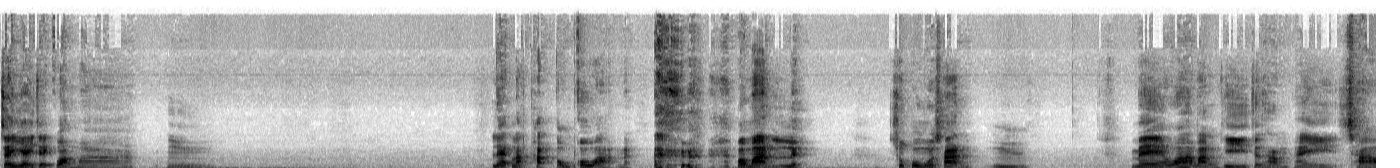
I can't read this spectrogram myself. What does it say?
ใจใหญ่ใจกว้างมาก อืมแลกรักผัดต้มก็หวานนะประมาณนั้นเลยช่วงโปรโมชั่น อืม แม้ว่าบางทีจะทำให้ชาว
